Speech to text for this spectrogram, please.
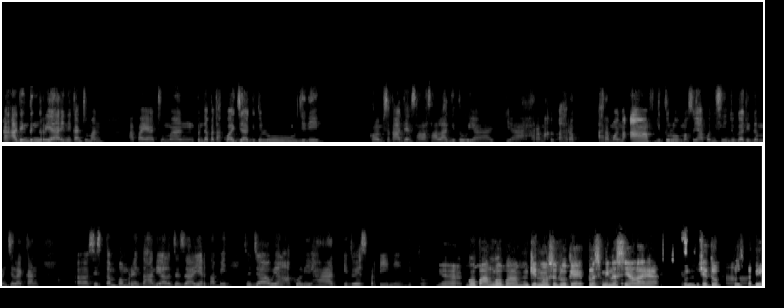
kan ada yang denger ya, ini kan cuman apa ya, cuman pendapat aku aja gitu loh. Jadi kalau misalkan ada yang salah-salah gitu ya ya harap harap arah mohon maaf gitu loh. Maksudnya aku di sini juga tidak menjelekkan uh, sistem pemerintahan di Aljazair tapi sejauh yang aku lihat itu ya seperti ini gitu. Ya gue paham gue paham. Mungkin maksud lo kayak plus minusnya lah ya. Indonesia tuh plus uh -uh. tapi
